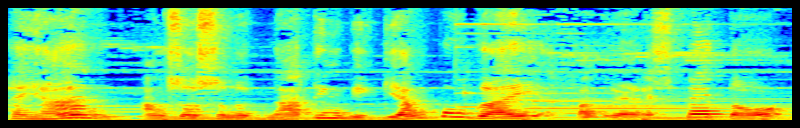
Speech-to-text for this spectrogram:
Ayan, ang susunod nating bigyang pugay at pagre-respeto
